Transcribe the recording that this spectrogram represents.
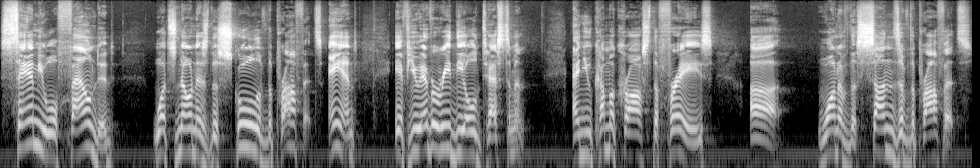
Samuel founded what's known as the school of the prophets. And if you ever read the Old Testament and you come across the phrase, uh, one of the sons of the prophets,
